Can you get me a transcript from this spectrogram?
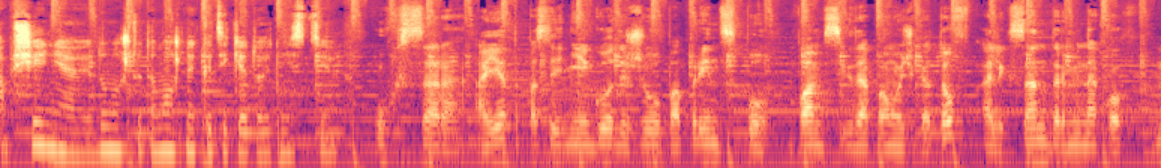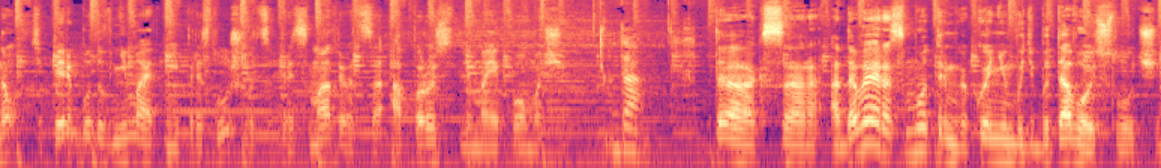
общения. Я думаю, что это можно и к этикету отнести. Ух, Сара, а я-то последние годы живу по принципу «Вам всегда помочь готов» Александр Минаков. Ну, теперь буду внимательнее прислушиваться, присматриваться, а просит ли моей помощи. Да. Так, Сара, а давай рассмотрим какой-нибудь бытовой случай.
